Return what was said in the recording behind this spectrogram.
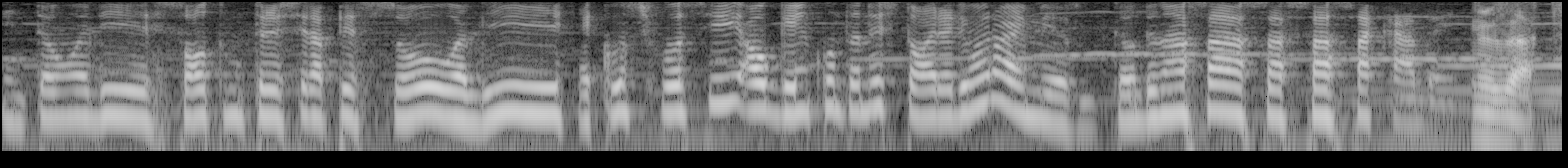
Então ele solta uma terceira pessoa ali, é como se fosse alguém contando a história de um herói mesmo. Então dando essa, essa, essa sacada aí. Exato.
